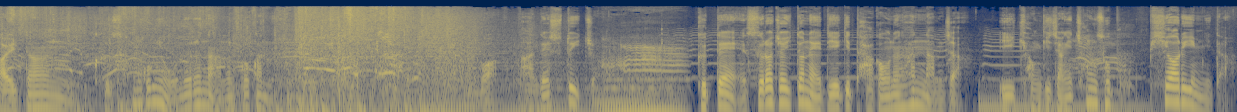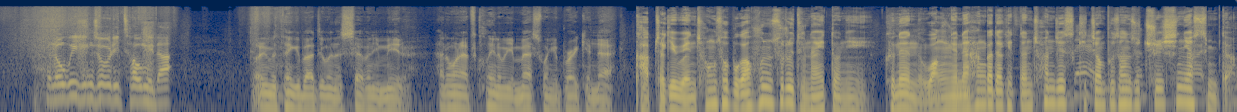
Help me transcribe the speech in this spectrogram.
아, 일단 그 성공이 오늘은 안 올 것 같네요. 뭐, 안 될 수도 있죠. 그때 쓰러져 있던 에디에게 다가오는 한 남자. 이 경기장의 청소부 피어리입니다. The Norwegians already told me that. Don't even think about doing the 70 meter. I don't want to have to clean up your mess when you break your neck. 갑자기 웬 청소부가 훈수를 두나 했더니 그는 왕년에 한가닥했던 천재 스키 점프 선수 출신이었습니다.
